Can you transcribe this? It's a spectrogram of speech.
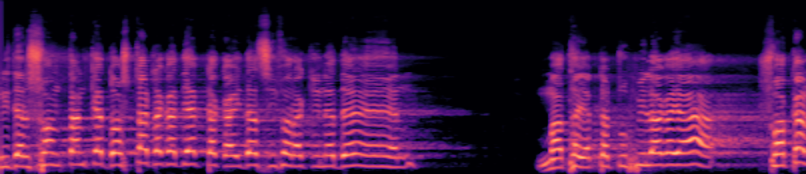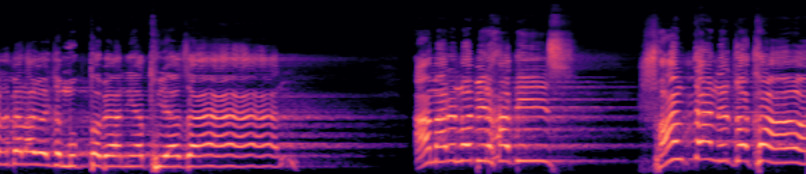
নিজের সন্তানকে দশটা টাকা দিয়ে একটা কায়দা সিফারা কিনে দেন। মাথায় একটা টুপি লাগায়া সকালবেলায় ওই যে মুক্ত বেয়ানিয়া থুয়া যান। আমার নবীর হাদিস, সন্তান যখন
